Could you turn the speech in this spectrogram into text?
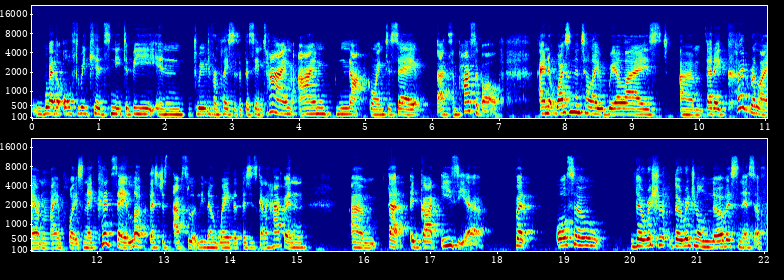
whether all three kids need to be in three different places at the same time, I'm not going to say that's impossible. And it wasn't until I realized um, that I could rely on my employees and I could say, look, there's just absolutely no way that this is going to happen, um, that it got easier. But also, the, the original nervousness of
